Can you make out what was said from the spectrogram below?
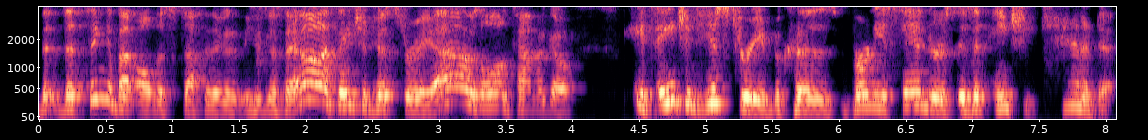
the, the thing about all this stuff, he's going to say, oh, it's ancient history. Ah, it was a long time ago. It's ancient history because Bernie Sanders is an ancient candidate.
